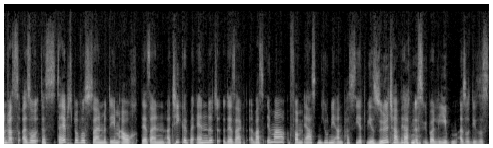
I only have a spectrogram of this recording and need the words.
und was, also das Selbstbewusstsein, mit dem auch der seinen Artikel beendet, der sagt, was immer vom 1. Juni an passiert, wir Sylter werden es überleben. Also dieses,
